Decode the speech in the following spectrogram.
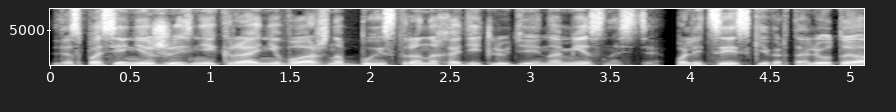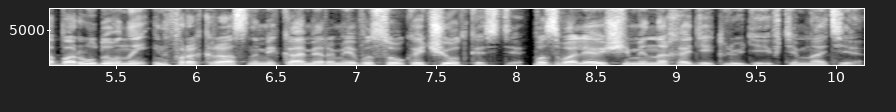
Для спасения жизни крайне важно быстро находить людей на местности. Полицейские вертолеты оборудованы инфракрасными камерами высокой четкости, позволяющими находить людей в темноте.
